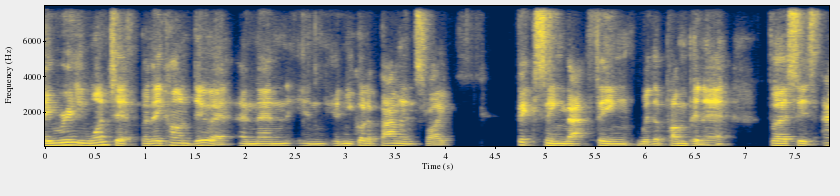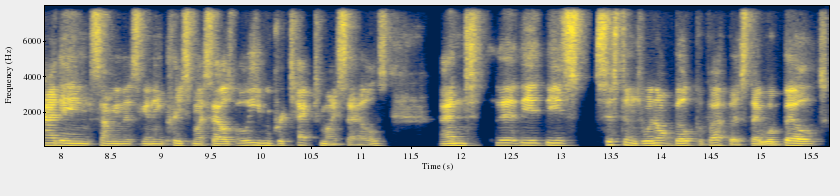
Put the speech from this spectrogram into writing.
they really want it, but they can't do it. And then in, and you've got to balance like fixing that thing with a pump in it versus adding something that's going to increase my sales or even protect my sales. And the, the, these systems were not built for purpose. They were built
